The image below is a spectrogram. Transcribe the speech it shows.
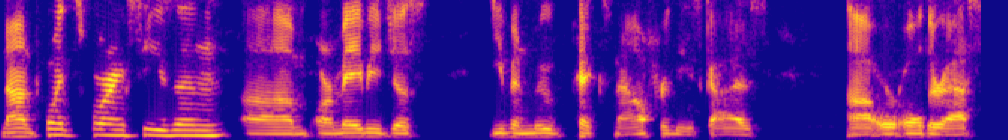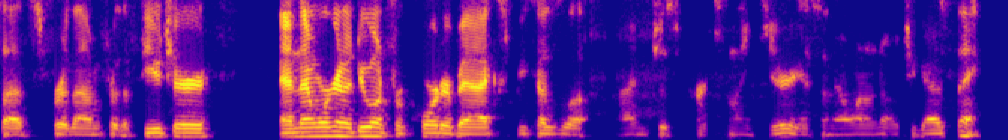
non point scoring season, um, or maybe just even move picks now for these guys uh, or older assets for them for the future. And then we're going to do one for quarterbacks because look, I'm just personally curious and I want to know what you guys think.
